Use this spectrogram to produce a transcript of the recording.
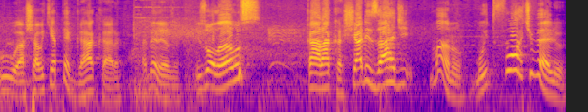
Uh, achava que ia pegar, cara. Mas beleza. Isolamos. Caraca, Charizard... Mano, muito forte, velho.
